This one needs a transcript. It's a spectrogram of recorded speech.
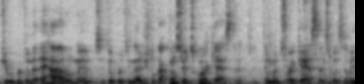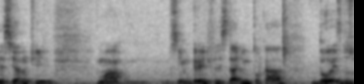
tive oportunidade, é raro, né, você ter oportunidade de tocar concertos com orquestra, você tem uma orquestra à disposição. E esse ano eu tive uma, assim, uma grande felicidade em tocar dois dos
